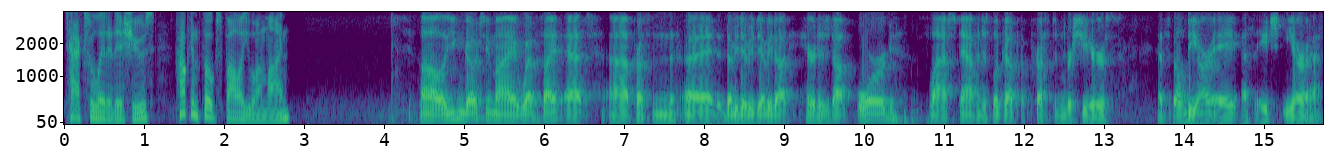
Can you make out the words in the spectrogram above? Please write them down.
tax related issues, how can folks follow you online? Uh, you can go to my website at uh, Preston uh, at www.heritage.org slash staff and just look up Preston Brashers. That's spelled B R A S H E R S.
